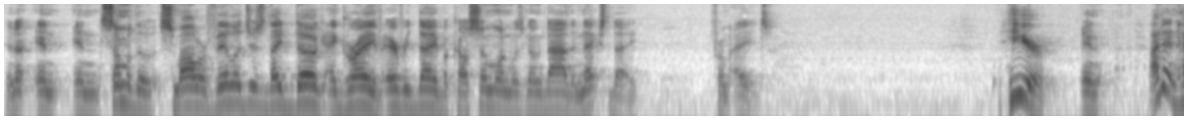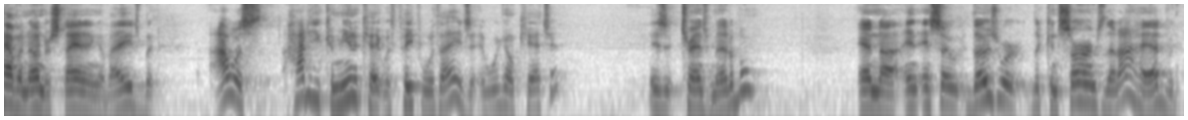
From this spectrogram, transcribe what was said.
In, in, in some of the smaller villages, they dug a grave every day because someone was going to die the next day from AIDS. Here, and I didn't have an understanding of AIDS, but I was, how do you communicate with people with AIDS? Are we going to catch it? Is it transmittable? And, uh, and, and so those were the concerns that I had with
